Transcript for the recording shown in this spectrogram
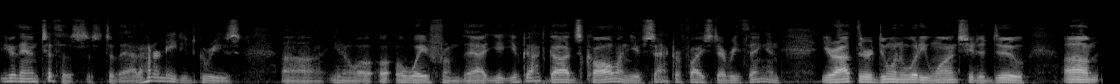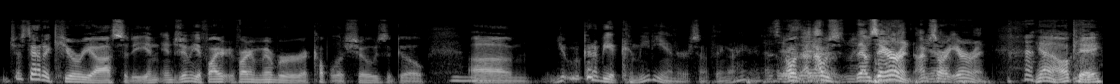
you're the antithesis to that, 180 degrees, uh, you know, a, a- away from that. You, you've got God's call and you've sacrificed everything and you're out there doing what He wants you to do. Um, just out of curiosity, and, and Jimmy, if I if I remember a couple of shows ago, um, you were going to be a comedian or something, right? oh, that, that was that was Aaron. I'm sorry, Aaron. Yeah, okay.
